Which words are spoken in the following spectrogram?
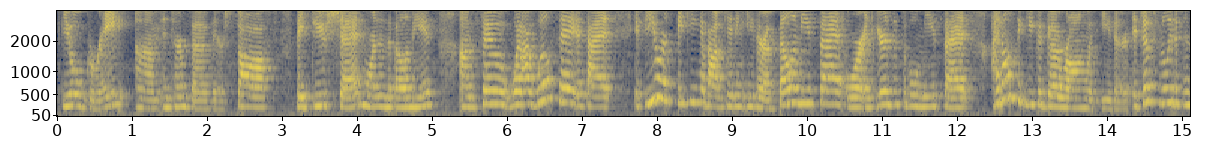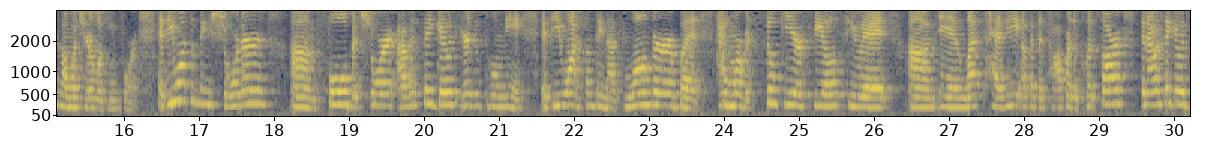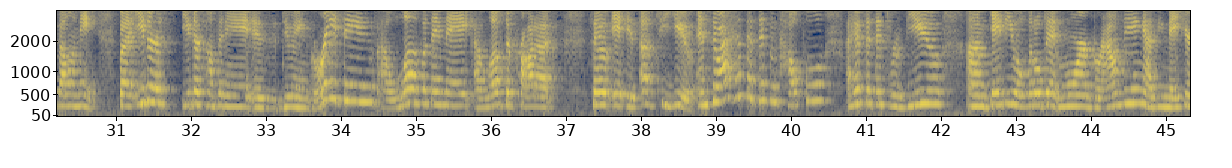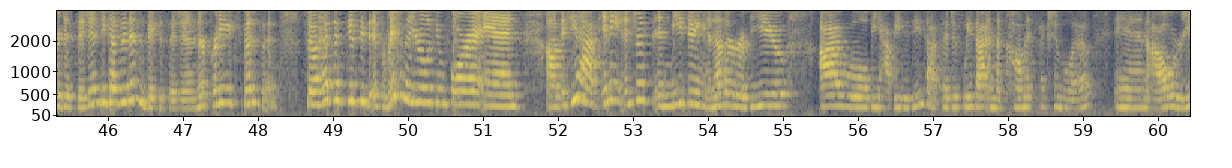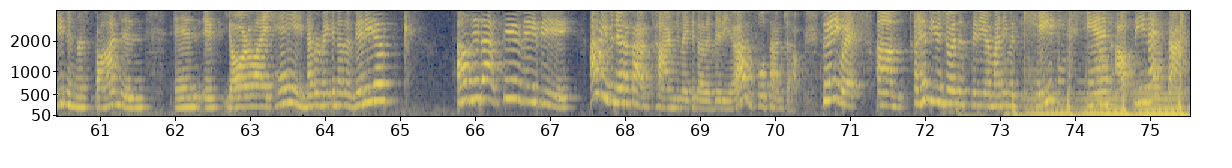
feel great um, in terms of they're soft. They do shed more than the Bellami's. Um, so what I will say is that if you are thinking about getting either a Bellami set or an Irresistible Me set, I don't think you could go wrong with either. It just really depends on what you're looking for. If you want something shorter, um, full but short, I would say go with Irresistible Me. If you want something that's longer but has more of a silkier feel to it um, and less heavy up at the top where the clips are, then I would say go with Bellami. But either either company is doing great things. I love what they make. I love their products. So it is up to you. And so I hope that this was helpful. I hope that this review um, gave you a little bit more grounding as you make your decision because it is a big decision. They're pretty expensive. So I hope this gives you the information that you're looking for. And um, if you have any interest in me doing another review, I will be happy to do that. So just leave that in the comment section below and I'll read and respond. And, and if y'all are like, hey, never make another video, I'll do that too, maybe. I don't even know if I have time to make another video. I have a full-time job. So anyway, um, I hope you enjoyed this video. My name is Kate, and I'll see you next time.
